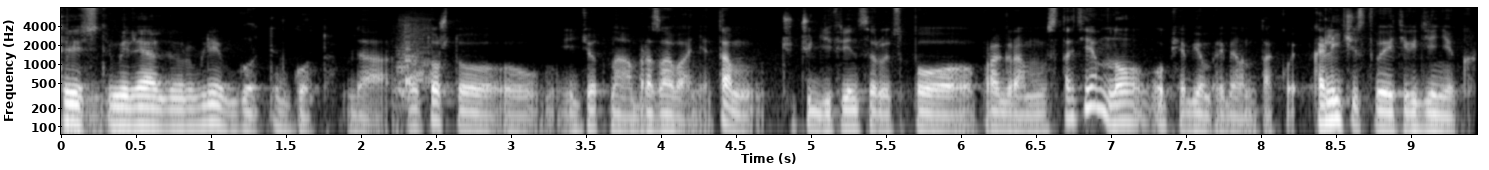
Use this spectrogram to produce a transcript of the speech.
300 миллиардов рублей в год? В год, да. Это то, что идет на образование. Там чуть-чуть дифференцируется по программам и статьям, но общий объем примерно такой. Количество этих денег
